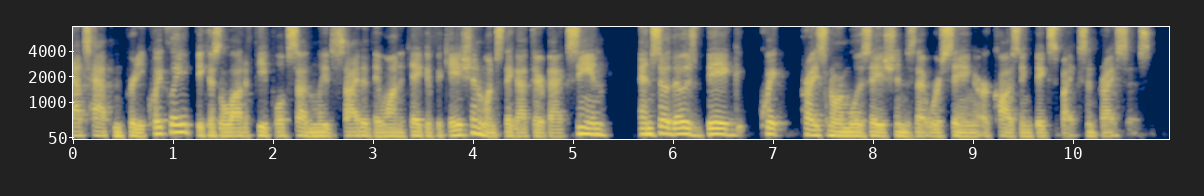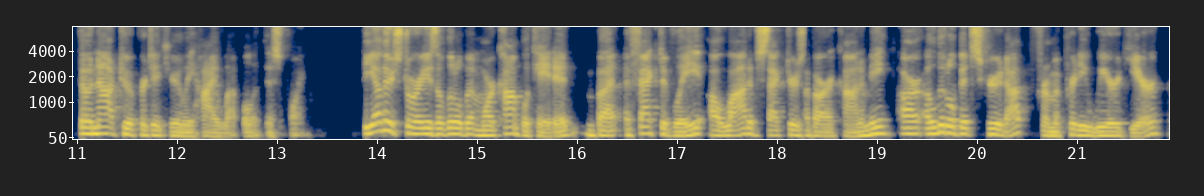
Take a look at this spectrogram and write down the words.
that's happened pretty quickly because a lot of people have suddenly decided they want to take a vacation once they got their vaccine. And so those big, quick price normalizations that we're seeing are causing big spikes in prices though not to a particularly high level at this point. The other story is a little bit more complicated, but effectively, a lot of sectors of our economy are a little bit screwed up from a pretty weird year.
